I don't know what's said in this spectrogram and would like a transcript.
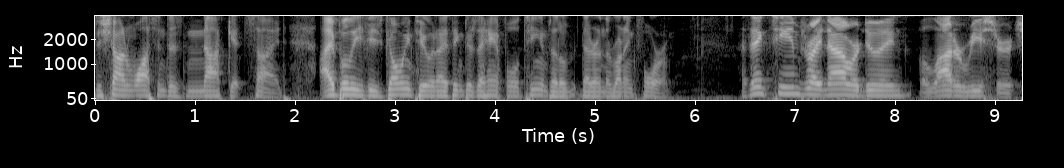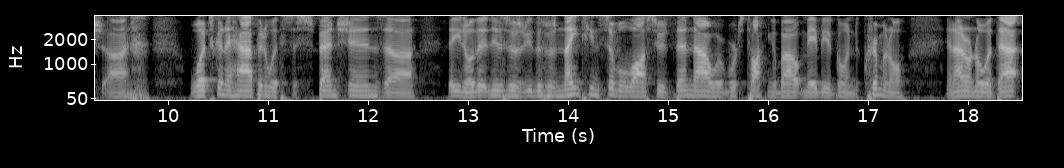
Deshaun Watson does not get signed. I believe he's going to, and I think there's a handful of teams that that are in the running for him. I think teams right now are doing a lot of research on what's going to happen with suspensions. Uh, they- you know, this was this was 19 civil lawsuits. Then now we're, we're talking about maybe going to criminal, and I don't know what that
